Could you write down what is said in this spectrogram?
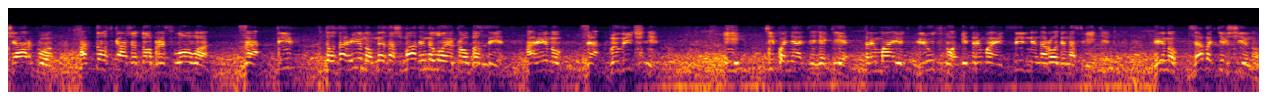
чарку, а хто скаже добре слово за тих, хто загинув не за шмат гнилої ковбаси, а гинув за величні і ті поняття, які тримають людство і тримають сильні народи на світі. Гинув за батьківщину,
